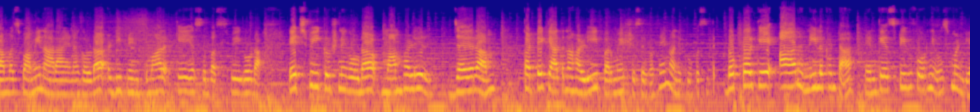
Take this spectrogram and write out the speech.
Ramaswamy Narayanagowda D Prem Kumar KS Basavegowda HP Krishnegowda, Mamballi Jayaram Katte Kyathanahalli Paramesh ಸೇರಿದಂತೆ ಅನೇಕರು ಉಪಸ್ಥಿತ doctor K R Neelakanta NKS TV four news Mandya.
